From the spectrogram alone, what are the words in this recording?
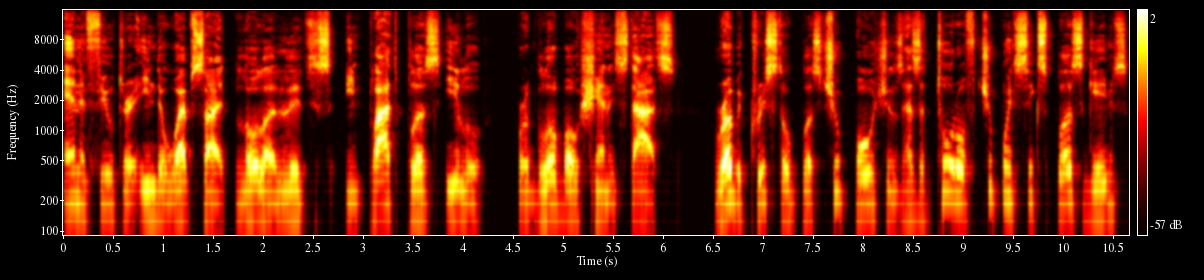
any filter in the website LoLalytics in Plat plus Elo for global Shen stats, Ruby Crystal plus 2 potions has a total of 2.6 plus games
